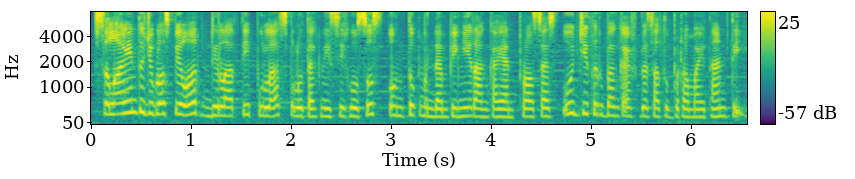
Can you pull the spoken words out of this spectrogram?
Selain 17 pilot, dilatih pula 10 teknisi khusus untuk mendampingi rangkaian proses uji terbang KF-21 Beramai nanti.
